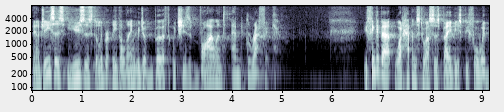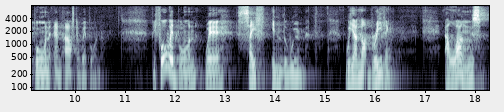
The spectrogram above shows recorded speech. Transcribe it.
Now, Jesus uses deliberately the language of birth, which is violent and graphic. You think about what happens to us as babies before we're born and after we're born. Before we're born, we're safe in the womb. We are not breathing. Our lungs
